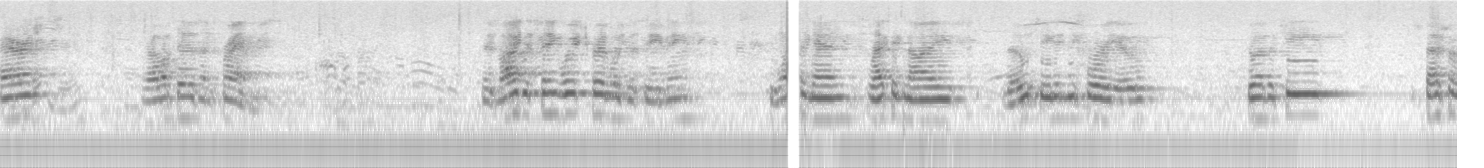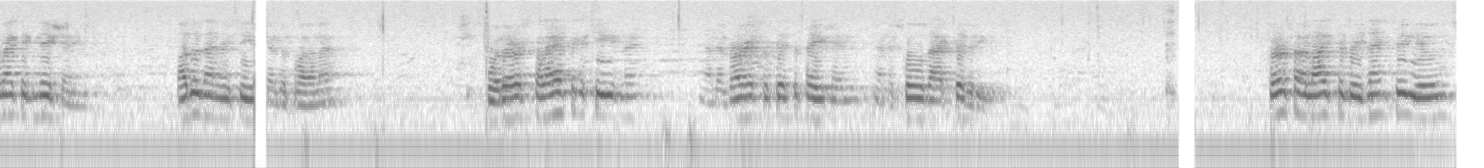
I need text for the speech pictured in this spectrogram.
parents, relatives, and friends. It is my distinguished privilege this evening to once again recognize those seated before you who have achieved special recognition other than receiving like to present to you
